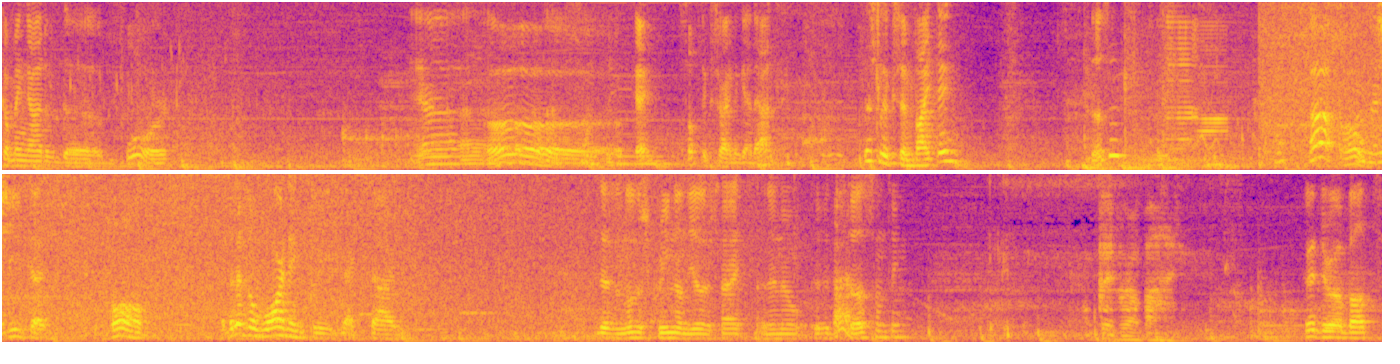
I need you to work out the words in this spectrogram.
coming out of the floor. Yeah. Oh, that's something. okay. Something's trying to get out. This looks inviting. Does it? Oh, Oh, okay. Jesus. Bob. A bit of a warning, please, next time. There's another screen on the other side. I don't know if it Ah. does something. Good robot. Good robot.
